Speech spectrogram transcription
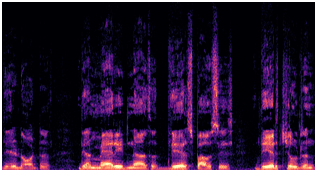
their daughters, they are married now, so their spouses, their children,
